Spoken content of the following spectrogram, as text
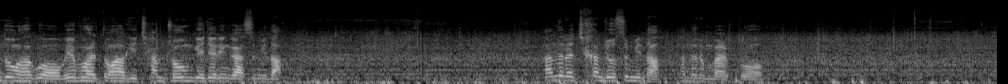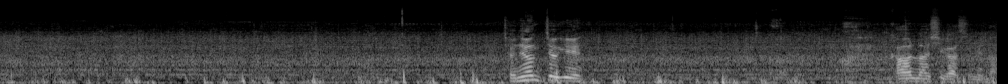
운동하고 외부 활동하기 참 좋은 계절인 것 같습니다. 하늘은 참 좋습니다. 하늘은 맑고 전형적인 가을 날씨 같습니다.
